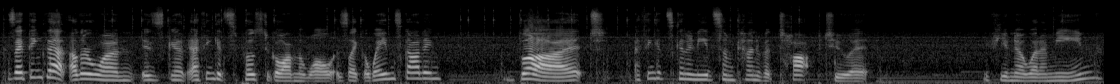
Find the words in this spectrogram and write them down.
Because I think that other one is going to, I think it's supposed to go on the wall is like a wainscoting. But I think it's going to need some kind of a top to it. If you know what I mean.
